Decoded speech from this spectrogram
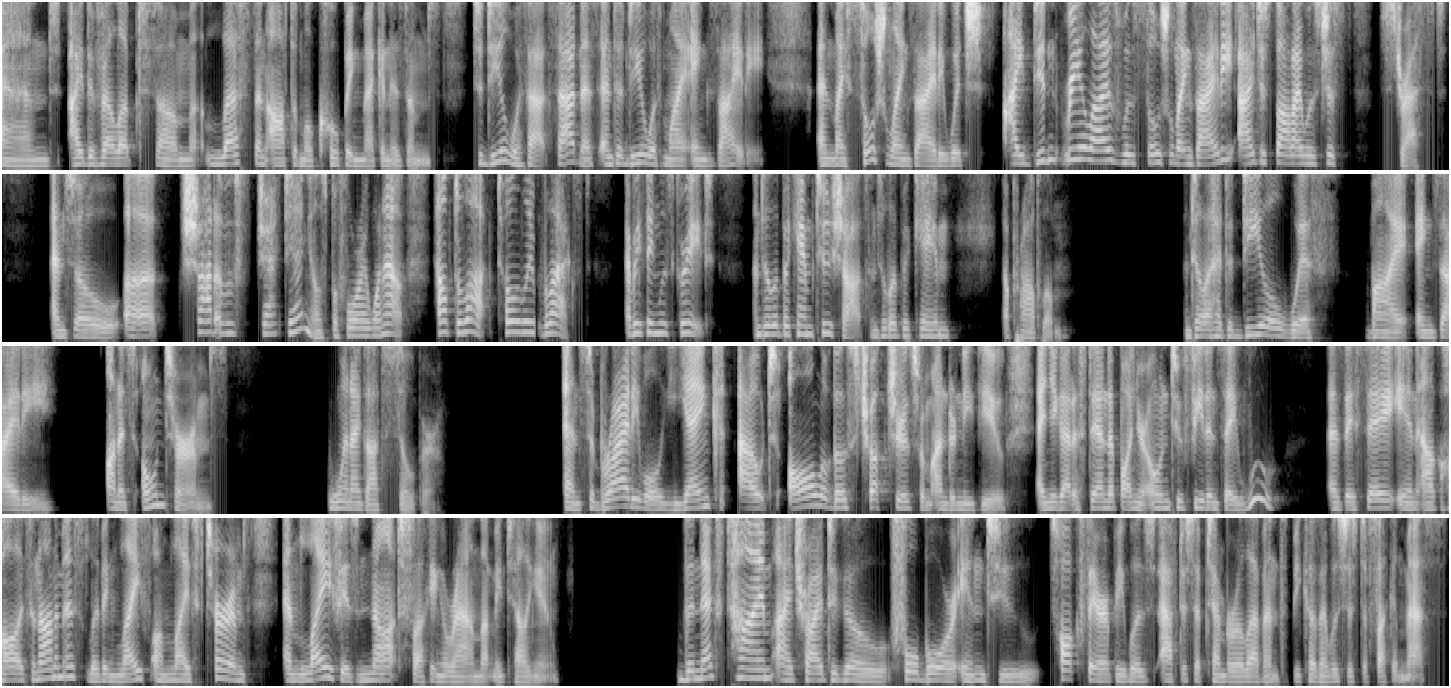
And I developed some less than optimal coping mechanisms to deal with that sadness and to deal with my anxiety and my social anxiety, which I didn't realize was social anxiety. I just thought I was just stressed. And so a shot of Jack Daniels before I went out helped a lot. Totally relaxed. Everything was great until it became two shots, until it became a problem, until I had to deal with my anxiety on its own terms when I got sober. And sobriety will yank out all of those structures from underneath you. And you got to stand up on your own two feet and say, woo, as they say in Alcoholics Anonymous, living life on life's terms. And life is not fucking around, let me tell you. The next time I tried to go full bore into talk therapy was after September 11th because I was just a fucking mess.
